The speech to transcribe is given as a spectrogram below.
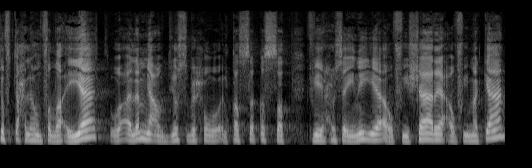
تفتح لهم فضائيات ولم يعد يصبحوا القصة قصة في حسينية أو في شارع أو في مكان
